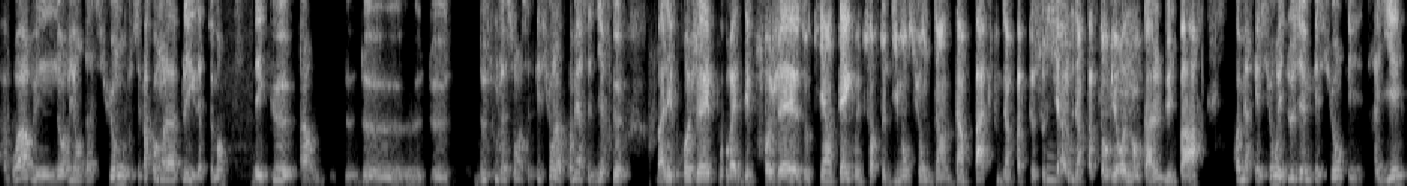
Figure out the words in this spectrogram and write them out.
avoir une orientation, je ne sais pas comment l'appeler exactement, mais que, alors, deux de, de, sous-jacents à cette question. La première, c'est de dire que bah, les projets pourraient être des projets qui intègrent une sorte de dimension d'impact ou d'impact social ou d'impact environnemental, d'une part. Première question. Et deuxième question qui est très liée,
